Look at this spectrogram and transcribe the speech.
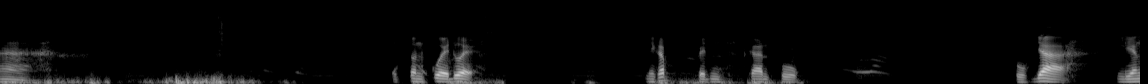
อ่าเป็น ต้นกล้วยด้วย นี่ครับเป็นการปลูก ปลูกหญ้าเลี้ยง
